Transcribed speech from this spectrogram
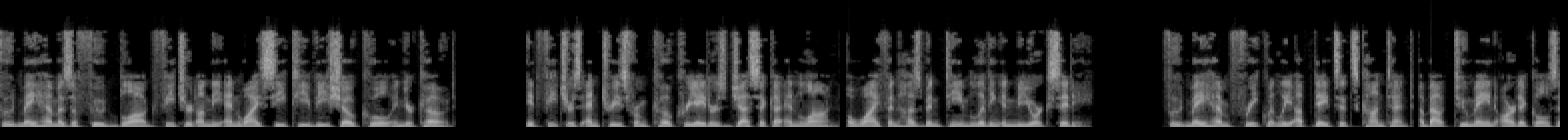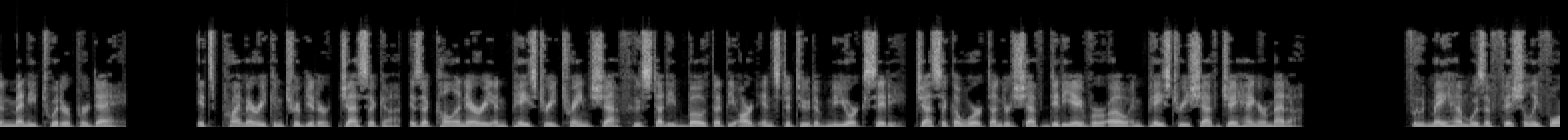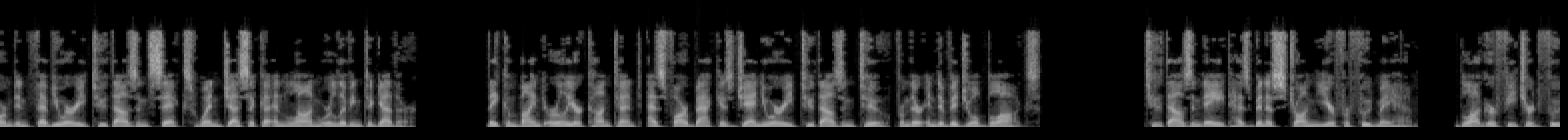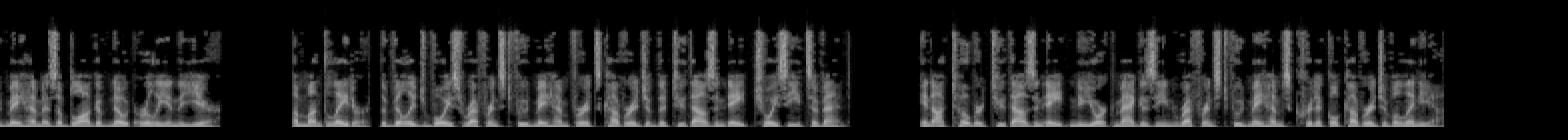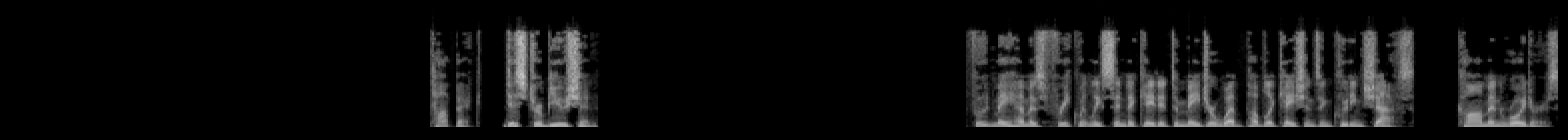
Food Mayhem is a food blog featured on the NYC TV show Cool in Your Code. It features entries from co-creators Jessica and Lon, a wife and husband team living in New York City. Food Mayhem frequently updates its content about two main articles and many Twitter per day. Its primary contributor, Jessica, is a culinary and pastry-trained chef who studied both at the Art Institute of New York City. Jessica worked under chef Didier Virot and pastry chef Jehangir Mehta. Food Mayhem was officially formed in February 2006 when Jessica and Lon were living together. They combined earlier content as far back as January 2002 from their individual blogs. 2008 has been a strong year for Food Mayhem. Blogger featured Food Mayhem as a blog of note early in the year. A month later, The Village Voice referenced Food Mayhem for its coverage of the 2008 Choice Eats event. In October 2008 New York Magazine referenced Food Mayhem's critical coverage of Alinea. Distribution Food Mayhem is frequently syndicated to major web publications including Chefs.com and Reuters.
